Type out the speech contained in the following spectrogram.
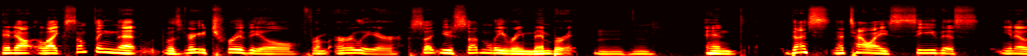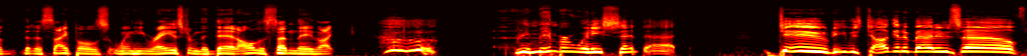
You know, like something that was very trivial from earlier, so you suddenly remember it. Mm-hmm. And that's that's how I see this, you know, the disciples when he raised from the dead, all of a sudden they like remember when he said that? Dude, he was talking about himself.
